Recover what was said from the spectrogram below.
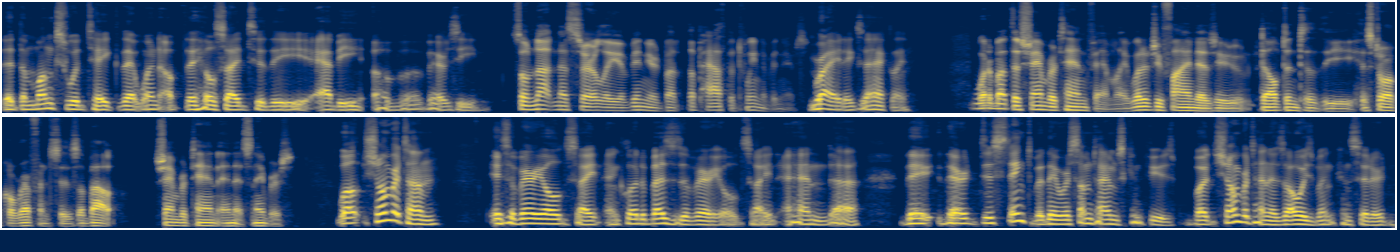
that the monks would take that went up the hillside to the abbey of uh, Vergy. So not necessarily a vineyard, but the path between the vineyards. Right, exactly. What about the Chambertin family? What did you find as you delved into the historical references about Chambertin and its neighbors? Well, Chambertin is a very old site, and Clos de Bèze is a very old site, and uh, they they're distinct, but they were sometimes confused. But Chambertin has always been considered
